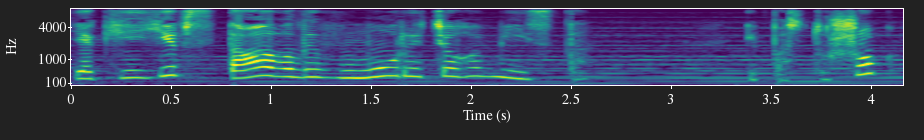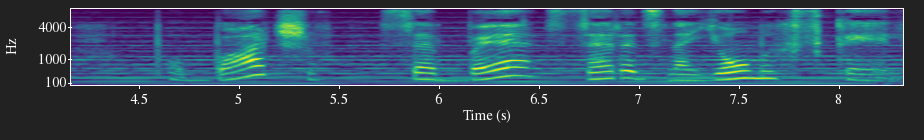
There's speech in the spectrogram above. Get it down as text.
як її вставили в мури цього міста. І пастушок побачив себе серед знайомих скель.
